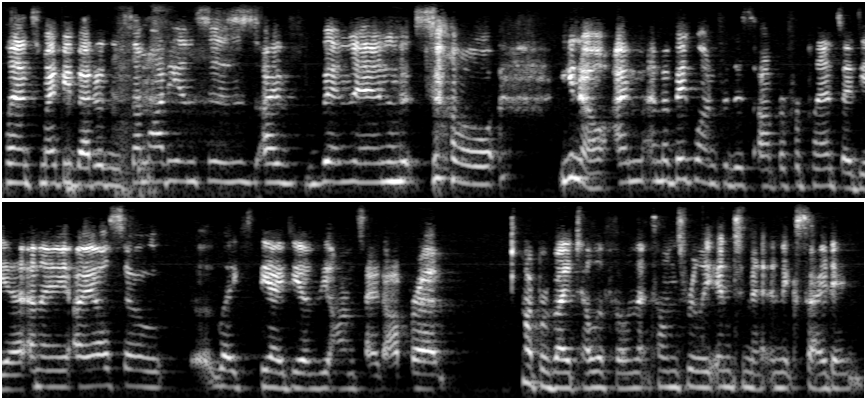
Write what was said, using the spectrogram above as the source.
plants might be better than some audiences i've been in. So you know i'm, I'm a big one for this opera for plants idea. And i, I also like the idea of the on-site opera opera by telephone. That sounds really intimate and exciting.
